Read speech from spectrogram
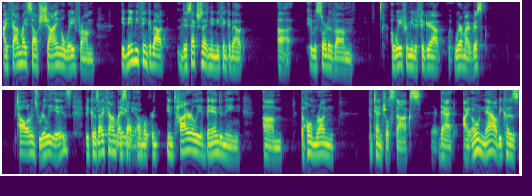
I found myself shying away from, it made me think about this exercise made me think about, uh, it was sort of, um, a way for me to figure out where my risk tolerance really is because I found myself almost entirely abandoning um, the home run potential stocks right. that I own now because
